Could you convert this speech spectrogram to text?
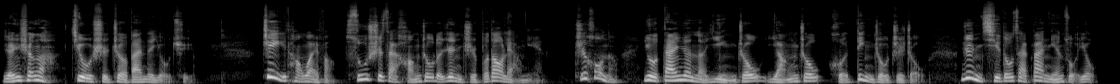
人生啊，就是这般的有趣。这一趟外放，苏轼在杭州的任职不到两年之后呢，又担任了颍州、扬州和定州知州，任期都在半年左右，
